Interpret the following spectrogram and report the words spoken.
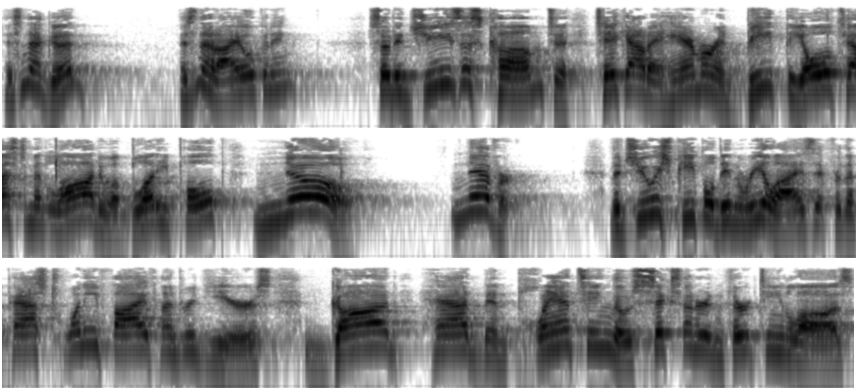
Isn't that good? Isn't that eye opening? So did Jesus come to take out a hammer and beat the Old Testament law to a bloody pulp? No! Never. The Jewish people didn't realize that for the past 2,500 years, God had been planting those 613 laws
